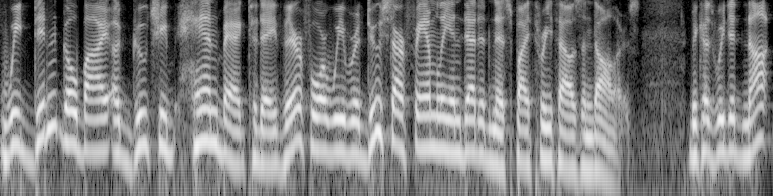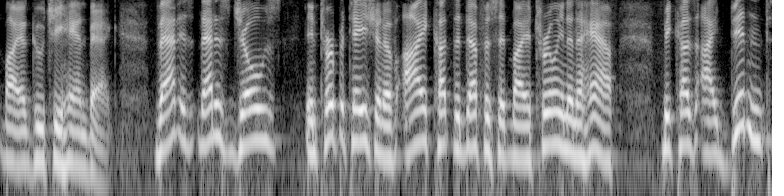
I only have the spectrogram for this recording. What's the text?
we didn't go buy a Gucci handbag today, therefore we reduced our family indebtedness by $3,000 because we did not buy a Gucci handbag. That is that is Joe's interpretation of I cut the deficit by a trillion and a half because I didn't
